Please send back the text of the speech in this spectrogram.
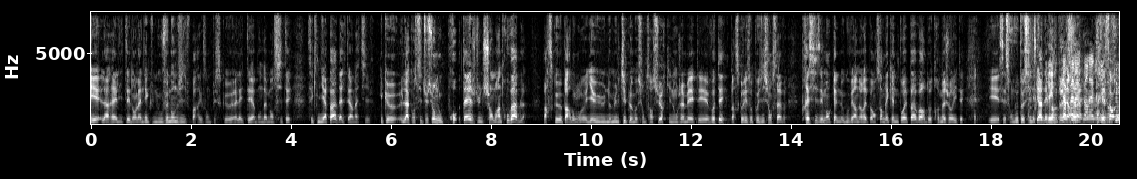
Et la réalité dans l'année que nous venons de vivre, par exemple, puisqu'elle a été abondamment citée, c'est qu'il n'y a pas d'alternative. Et que la Constitution nous protège d'une chambre introuvable. Parce que, pardon, il y a eu une multiple motion de censure qui n'ont jamais été votées, parce que les oppositions savent précisément qu'elles ne gouverneraient pas ensemble et qu'elles ne pourraient pas avoir d'autres majorités. Et c'est sans doute aussi le cas des partenaires. C'est sans, doute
